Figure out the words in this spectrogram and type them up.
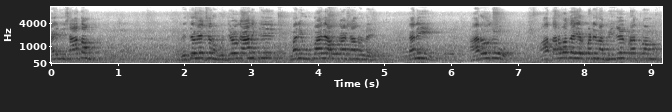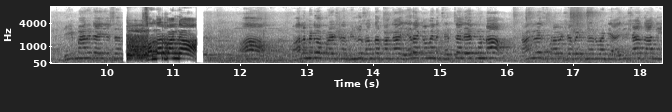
ఐదు శాతం రిజర్వేషన్ ఉద్యోగానికి మరి ఉపాధి అవకాశాలు ఉన్నాయి. కానీ ఆ రోజు ఆ తర్వాత ఏర్పడిన బీజేపీ ప్రభుత్వం డిమానిటైజేషన్ సందర్భంగా పార్లమెంట్లో ప్రవేశించిన బిల్లు సందర్భంగా ఏ రకమైన చర్చ లేకుండా కాంగ్రెస్ ప్రవేశపెట్టినటువంటి ఐదు శాతాన్ని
